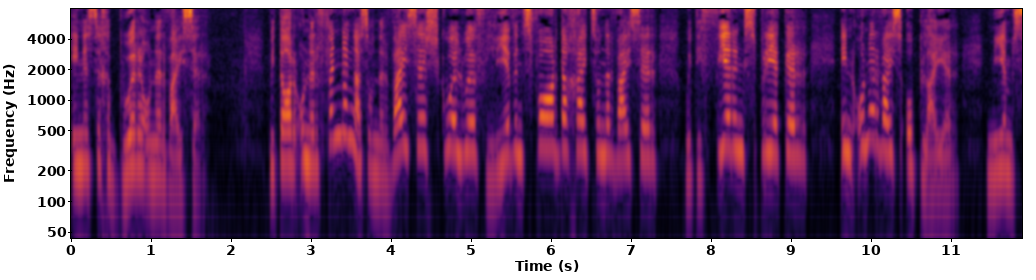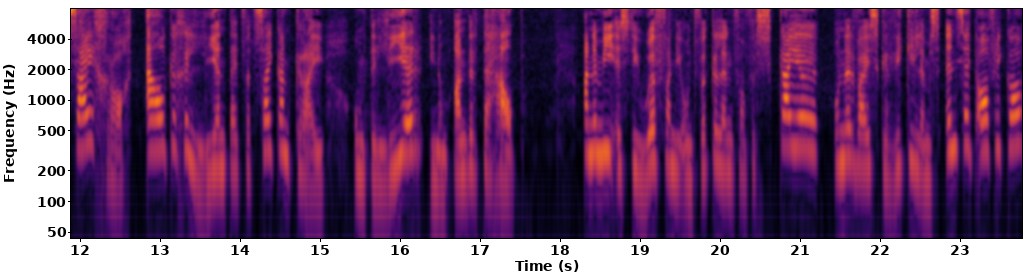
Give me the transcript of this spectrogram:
en is 'n gebore onderwyser. Met haar ondervinding as onderwyser, skoolhoof, lewensvaardigheidsonderwyser, motiveringsspreker en onderwysopleier, neem sy graag elke geleentheid wat sy kan kry om te leer en om ander te help. Anemie is die hoof van die ontwikkeling van verskeie onderwyskurrikulums in Suid-Afrika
